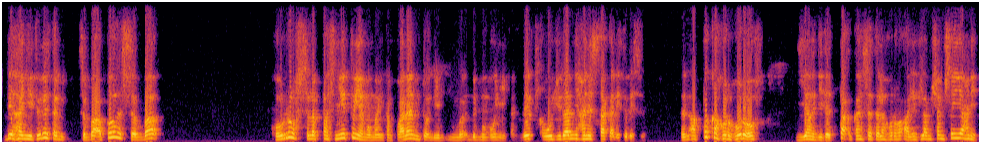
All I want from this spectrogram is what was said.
Dia hanya ditulis tapi sebab apa? Sebab huruf selepasnya tu yang memainkan peranan untuk di, di, membunyikan. Dia kewujudannya hanya setakat ditulis. Dan apakah huruf-huruf yang diletakkan setelah huruf alif lam syamsiyah ni?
